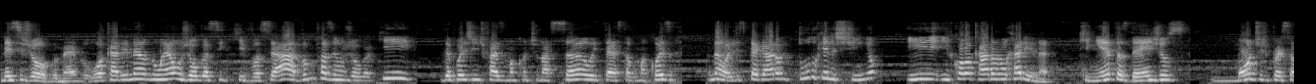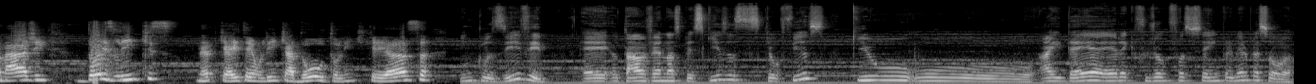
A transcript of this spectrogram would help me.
nesse jogo, né? O Ocarina não é um jogo assim que você, ah, vamos fazer um jogo aqui, depois a gente faz uma continuação e testa alguma coisa. Não, eles pegaram tudo que eles tinham e, e colocaram no Ocarina. 500 dungeons, um monte de personagem, dois links, né? Porque aí tem o link adulto, o link criança. Inclusive, é, eu tava vendo nas pesquisas que eu fiz que o, o, a ideia era que o jogo fosse em primeira pessoa.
